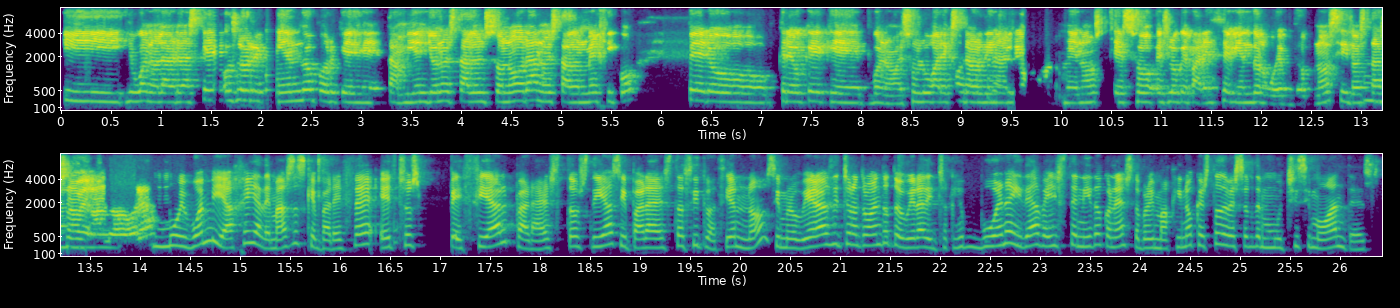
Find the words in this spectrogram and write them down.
Y, y bueno, la verdad es que os lo recomiendo porque también yo no he estado en Sonora, no he estado en México, pero creo que, que, bueno, es un lugar extraordinario, menos eso es lo que parece viendo el webdoc, ¿no? Si lo estás navegando ahora. Muy buen viaje y además es que parece hecho especial para estos días y para esta situación, ¿no? Si me lo hubieras dicho en otro momento te hubiera dicho qué buena idea habéis tenido con esto, pero imagino que esto debe ser de muchísimo antes.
